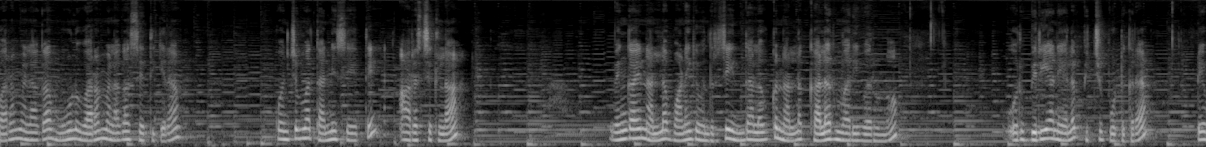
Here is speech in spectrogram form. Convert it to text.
வரமிளகாய் மூணு வரமிளகாய் சேர்த்திக்கிறேன். கொஞ்சமாக தண்ணி சேர்த்து அரைச்சிக்கலாம். வெங்காயம் நல்லா வணங்கி வந்துருச்சு. இந்த அளவுக்கு நல்ல கலர் மாதிரி வரணும். ஒரு பிரியாணியில் பிச்சு போட்டுக்கிறேன். அப்படியே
